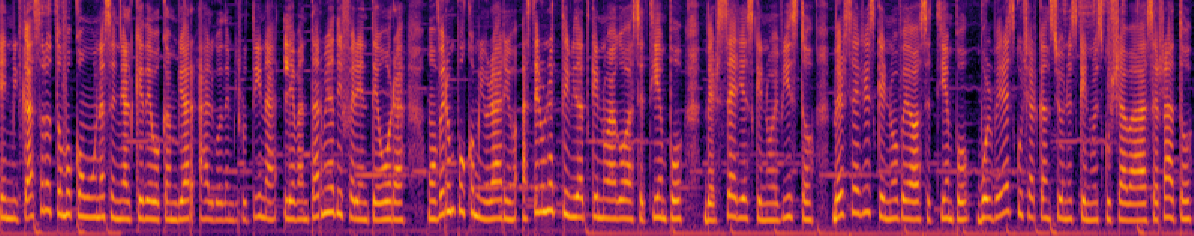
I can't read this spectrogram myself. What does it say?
En mi caso lo tomo como una señal que debo cambiar algo de mi rutina, levantarme a diferente hora, mover un poco mi horario, hacer una actividad que no hago hace tiempo, ver series que no he visto, ver series que no veo hace tiempo, volver a escuchar canciones que no escuchaba hace rato,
